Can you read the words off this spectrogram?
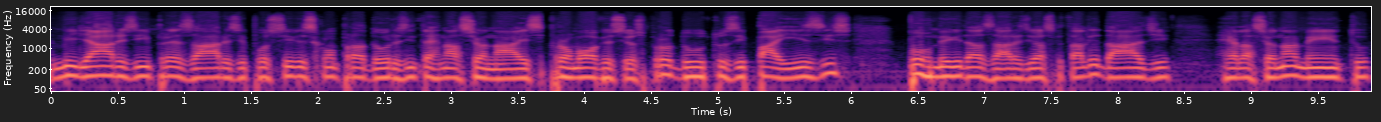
milhares de empresários e possíveis compradores internacionais promovem seus produtos e países por meio das áreas de hospitalidade, relacionamento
